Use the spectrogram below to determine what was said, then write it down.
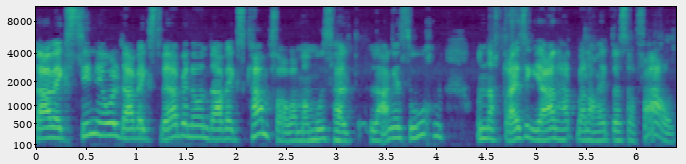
Da wächst Cineol, da wächst Verbenon, da wächst Kampfer, aber man muss halt lange suchen und nach 30 Jahren hat man auch etwas Erfahrung.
